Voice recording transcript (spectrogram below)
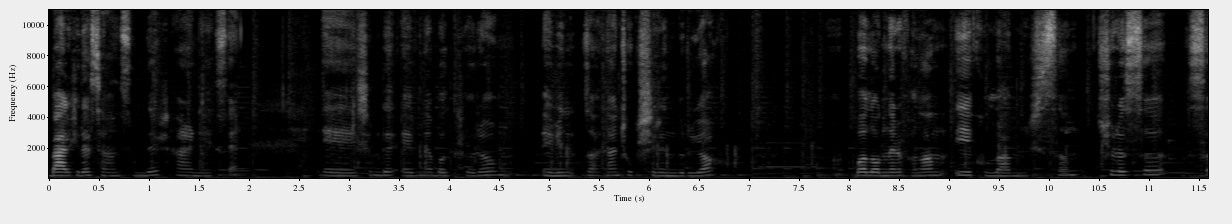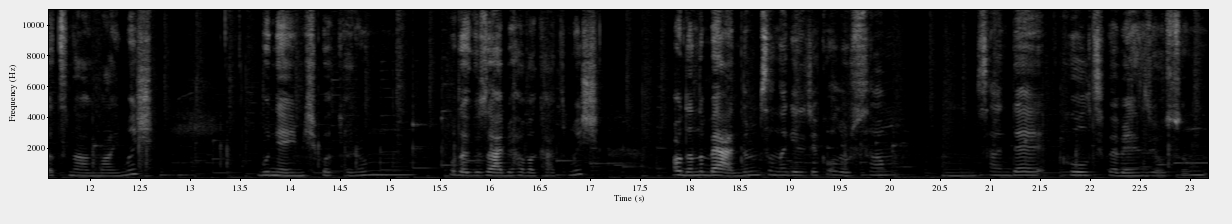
Belki de sensindir. Her neyse. Ee, şimdi evine bakıyorum. Evin zaten çok şirin duruyor. Balonları falan iyi kullanmışsın. Şurası satın almaymış. Bu neymiş bakıyorum. Bu da güzel bir hava katmış. Odanı beğendim. Sana gelecek olursam hmm, sen de cool tipe benziyorsun.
